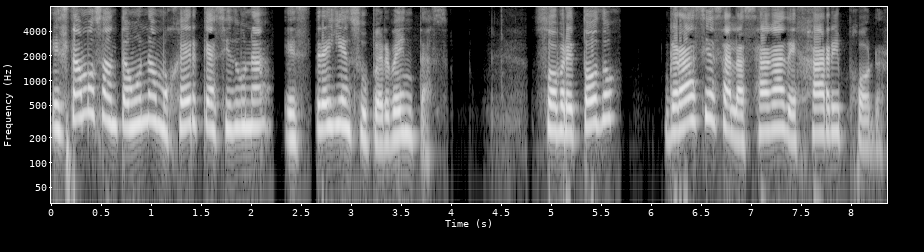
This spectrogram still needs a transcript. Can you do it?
Estamos ante una mujer que ha sido una estrella en superventas, sobre todo gracias a la saga de Harry Potter,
